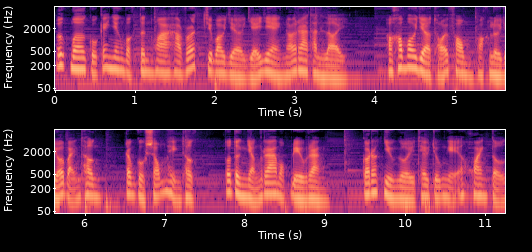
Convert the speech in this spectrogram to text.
Ước mơ của các nhân vật tinh hoa harvard chưa bao giờ dễ dàng nói ra thành lời. Họ không bao giờ thổi phồng hoặc lừa dối bản thân. Trong cuộc sống hiện thực, tôi từng nhận ra một điều rằng có rất nhiều người theo chủ nghĩa hoang tưởng.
